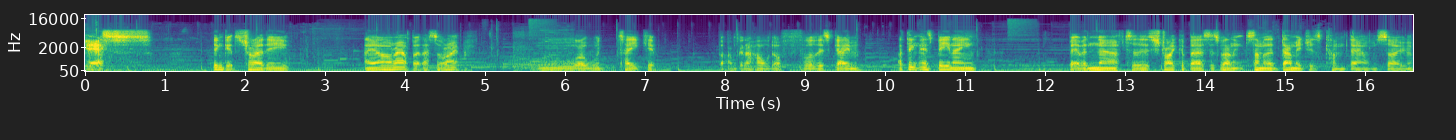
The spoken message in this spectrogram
Yes! Didn't get to try the AR out, but that's alright. Ooh, I would take it, but I'm going to hold off for this game. I think there's been a bit of a nerf to the striker burst as well. I think some of the damage has come down, so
